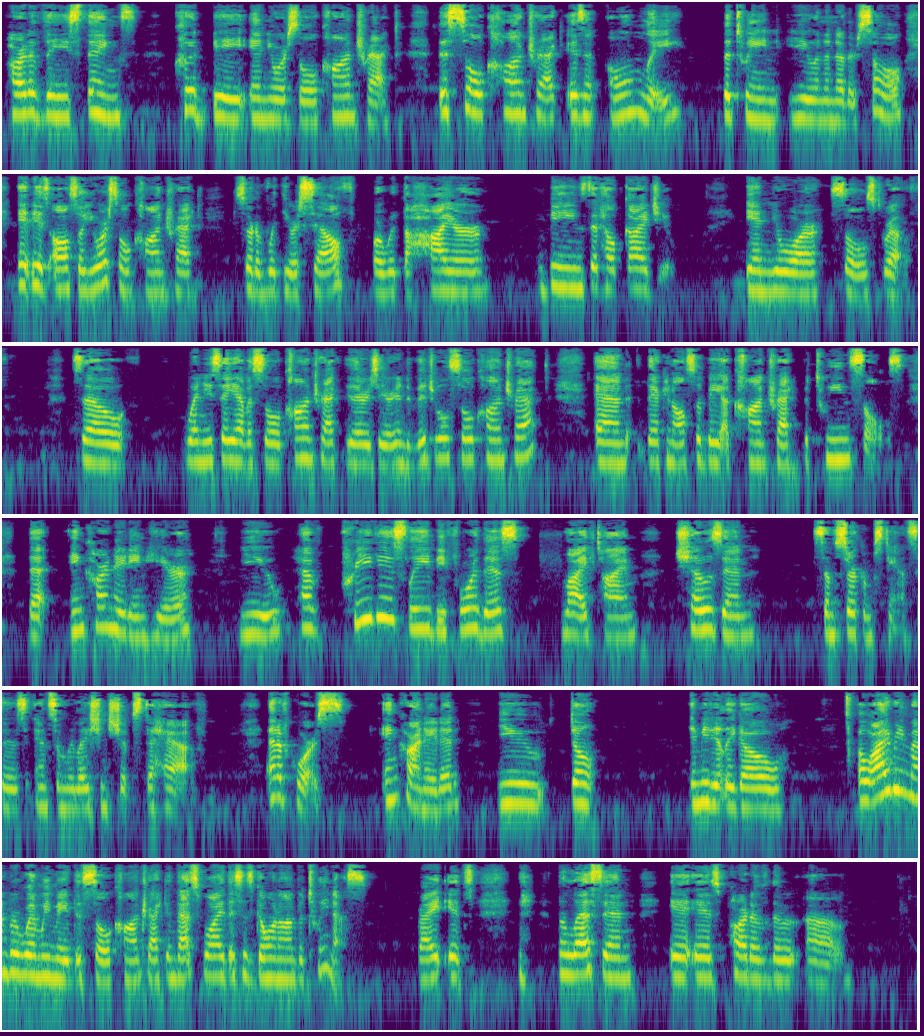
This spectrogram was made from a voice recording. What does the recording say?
Part of these things could be in your soul contract. This soul contract isn't only between you and another soul, it is also your soul contract sort of with yourself or with the higher beings that help guide you in your soul's growth. So when you say you have a soul contract, there's your individual soul contract, and there can also be a contract between souls that incarnating here, you have previously, before this lifetime, chosen some circumstances and some relationships to have. And of course, incarnated, you don't immediately go, oh, I remember when we made this soul contract, and that's why this is going on between us, right? It's the lesson is part of the uh,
